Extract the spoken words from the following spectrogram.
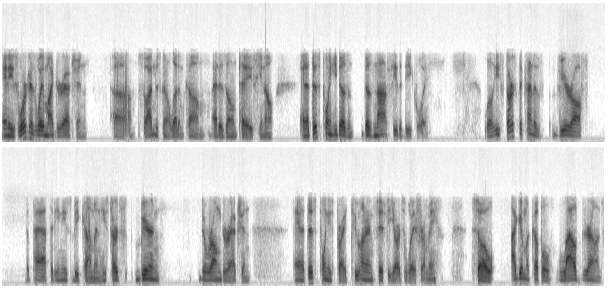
and he's working his way my direction uh, so I'm just going to let him come at his own pace, you know. And at this point, he doesn't does not see the decoy. Well, he starts to kind of veer off the path that he needs to be coming. He starts veering the wrong direction, and at this point, he's probably 250 yards away from me. So I give him a couple loud grunts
